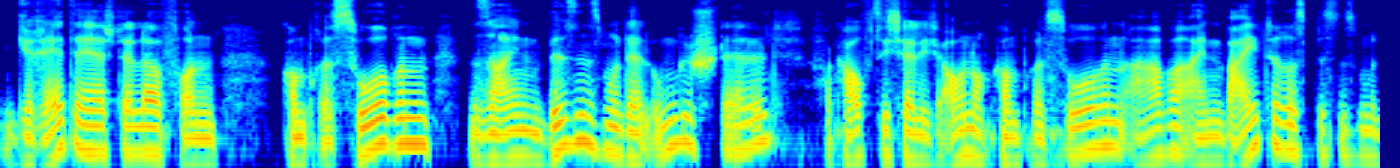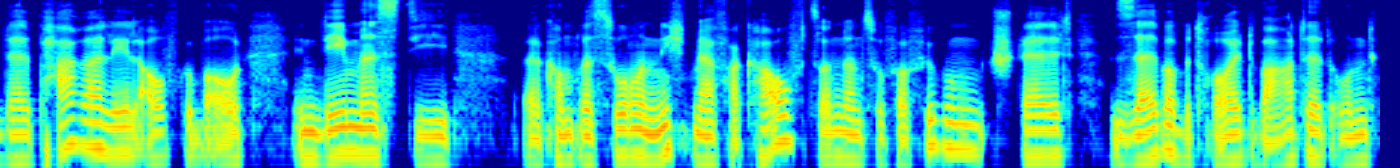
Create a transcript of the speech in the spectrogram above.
Gerätehersteller von Kompressoren sein Businessmodell umgestellt, verkauft sicherlich auch noch Kompressoren, aber ein weiteres Businessmodell parallel aufgebaut, in dem es die äh, Kompressoren nicht mehr verkauft, sondern zur Verfügung stellt, selber betreut, wartet und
